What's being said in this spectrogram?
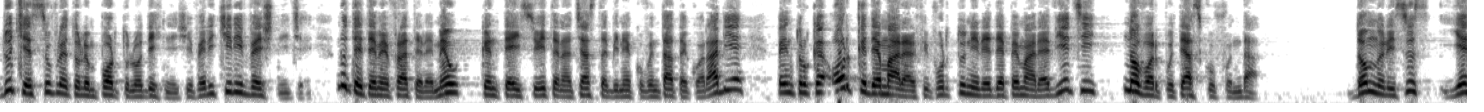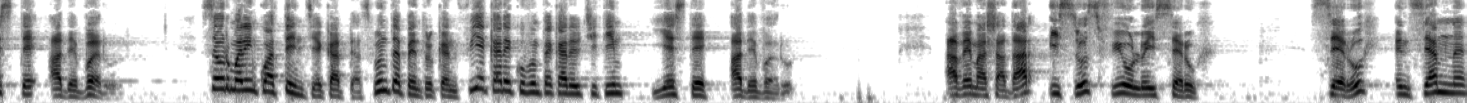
duce sufletul în portul odihnei și fericirii veșnice. Nu te teme, fratele meu, când te-ai suit în această binecuvântată corabie, pentru că oricât de mare ar fi furtunile de pe marea vieții, nu vor putea scufunda. Domnul Isus este adevărul. Să urmărim cu atenție Cartea Sfântă pentru că în fiecare cuvânt pe care îl citim este adevărul. Avem așadar Isus, fiul lui Seruh. Seruh înseamnă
